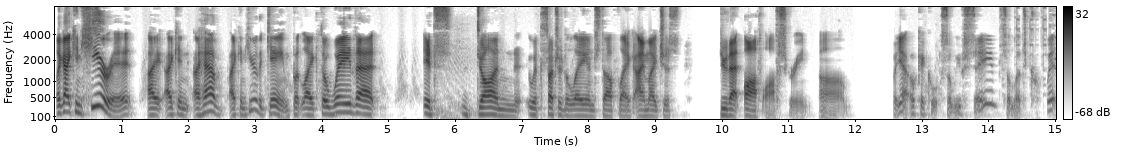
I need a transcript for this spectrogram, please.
Like I can hear it, I I can I have I can hear the game, but like the way that it's done with such a delay and stuff, like I might just do that off off screen. Um, but yeah, okay, cool. So we've saved. So let's quit.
